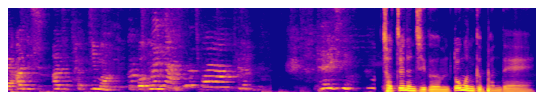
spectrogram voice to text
야 아직 아직 찾지 마. 오빠 오늘 찾을 거야. 헬리슨. 첫째는 지금 똥은 급한데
